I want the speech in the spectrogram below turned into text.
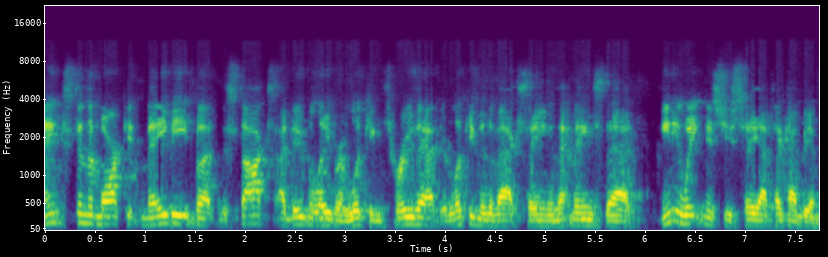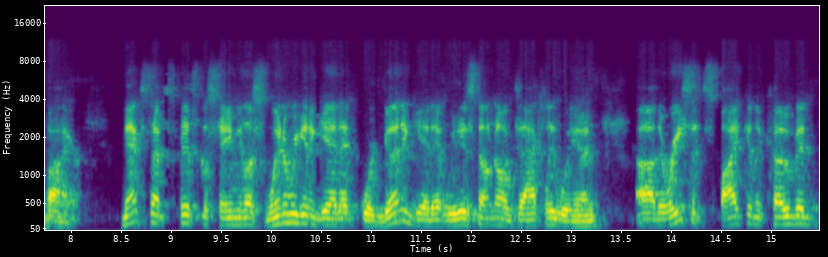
angst in the market, maybe, but the stocks, I do believe, are looking through that. They're looking to the vaccine, and that means that any weakness you see, I think I'd be a buyer. Next up is fiscal stimulus. When are we going to get it? We're going to get it. We just don't know exactly when. Uh, the recent spike in the COVID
